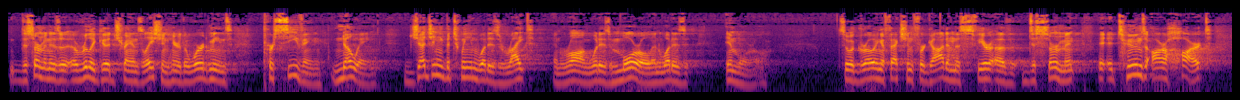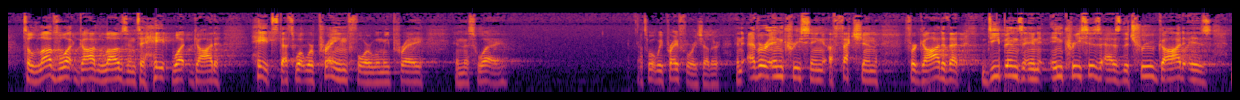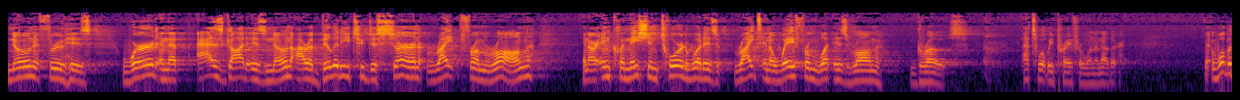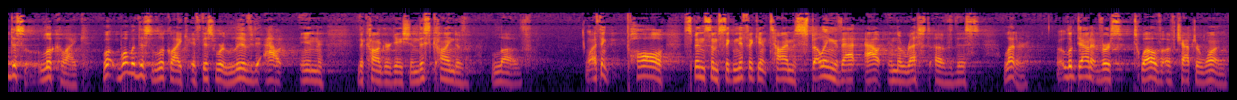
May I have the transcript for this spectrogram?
Discernment is a, a really good translation here. The word means perceiving, knowing, judging between what is right and wrong, what is moral and what is immoral. So a growing affection for God in the sphere of discernment, it, it tunes our heart to love what God loves and to hate what God hates. That's what we're praying for when we pray in this way. That's what we pray for each other. An ever increasing affection for God that deepens and increases as the true God is known through His Word and that as God is known, our ability to discern right from wrong and our inclination toward what is right and away from what is wrong grows. That's what we pray for one another. What would this look like what, what would this look like if this were lived out in the congregation? This kind of love. Well, I think Paul spends some significant time spelling that out in the rest of this letter. Look down at verse 12 of chapter 1.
